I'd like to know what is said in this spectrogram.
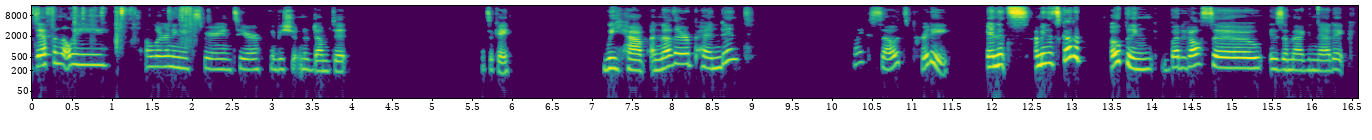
definitely a learning experience here. Maybe shouldn't have dumped it. That's okay. We have another pendant, like so. It's pretty. And it's, I mean, it's got an opening, but it also is a magnetic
